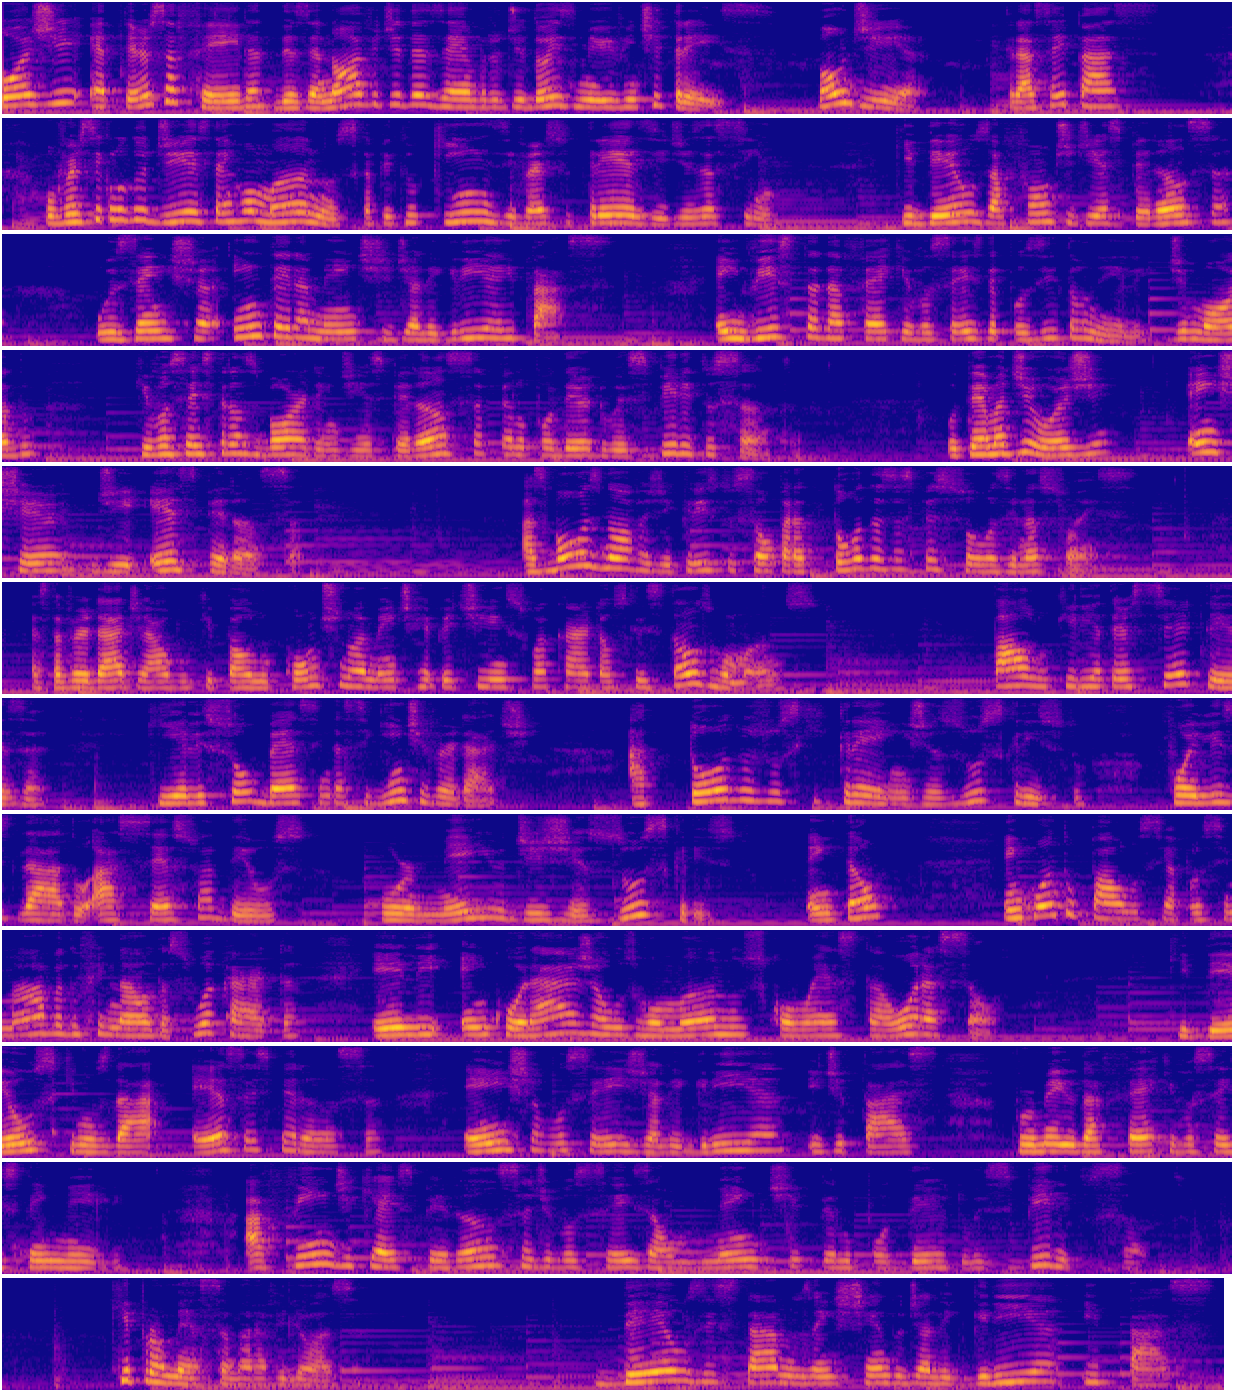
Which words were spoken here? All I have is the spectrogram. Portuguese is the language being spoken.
Hoje é terça-feira, 19 de dezembro de 2023. Bom dia, graça e paz. O versículo do dia está em Romanos, capítulo 15, verso 13, diz assim: Que Deus, a fonte de esperança, os encha inteiramente de alegria e paz, em vista da fé que vocês depositam nele, de modo que vocês transbordem de esperança pelo poder do Espírito Santo. O tema de hoje: encher de esperança. As boas novas de Cristo são para todas as pessoas e nações. Esta verdade é algo que Paulo continuamente repetia em sua carta aos cristãos romanos. Paulo queria ter certeza que eles soubessem da seguinte verdade: a todos os que creem em Jesus Cristo foi-lhes dado acesso a Deus por meio de Jesus Cristo. Então, enquanto Paulo se aproximava do final da sua carta, ele encoraja os romanos com esta oração: Que Deus, que nos dá essa esperança, encha vocês de alegria e de paz por meio da fé que vocês têm nele, a fim de que a esperança de vocês aumente pelo poder do Espírito Santo. Que promessa maravilhosa! Deus está nos enchendo de alegria e paz.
